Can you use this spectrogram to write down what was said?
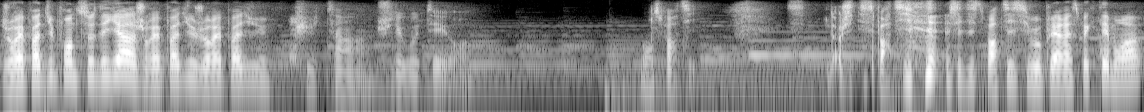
J'aurais pas dû prendre ce dégât. J'aurais pas dû, j'aurais pas dû. Putain, je suis dégoûté, gros. Bon, c'est parti. Non, j'ai dit c'est parti. j'ai dit c'est parti, s'il vous plaît, respectez-moi.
